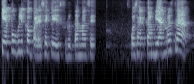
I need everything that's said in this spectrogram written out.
qué público parece que disfruta más. O sea, cambiar nuestra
